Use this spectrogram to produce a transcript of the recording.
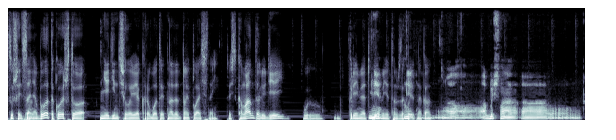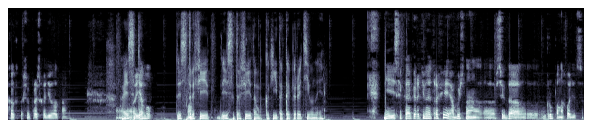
Слушай. Саня, а было такое, что не один человек работает над одной платиной? То есть команда людей время от Нет, времени там заходит Нет, на аккаунт. Обычно, а, как это все происходило там? А если я, там- Если А? трофеи, если трофеи там какие-то кооперативные. Не, если кооперативные трофеи, обычно э, всегда э, группа находится.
